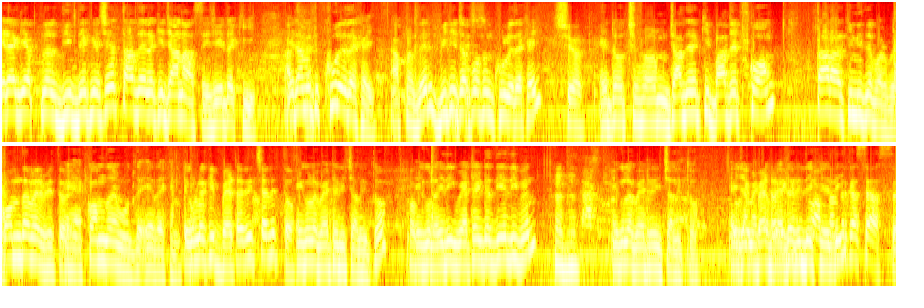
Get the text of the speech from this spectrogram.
এর আগে আপনার দেখেছে তাদের আর কি জানা আছে যে এটা কি। এটা আমি একটু খুলে দেখাই আপনাদের বিটিটা প্রথম খুলে দেখাই। শিওর এটা হচ্ছে যাদের কি বাজেট কম তারা আর কি নিতে পারবে। কম দামের ভিতরে? হ্যাঁ কম দামের মধ্যে এ দেখেন। এগুলো কি ব্যাটারি চালিত? এগুলো ব্যাটারি চালিত। এগুলো এদিক ব্যাটারিটা দিয়ে দিবেন। এগুলো ব্যাটারি চালিত। এই যে আমি একটা ব্যাটারি দেখিয়ে দিই। কাছে আছে।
